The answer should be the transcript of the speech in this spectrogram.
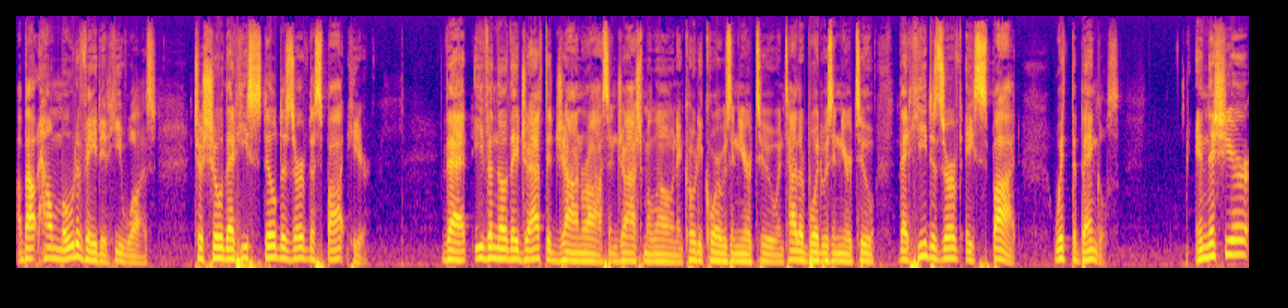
about how motivated he was to show that he still deserved a spot here. That even though they drafted John Ross and Josh Malone and Cody Core was in year two and Tyler Boyd was in year two, that he deserved a spot with the Bengals. And this year,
